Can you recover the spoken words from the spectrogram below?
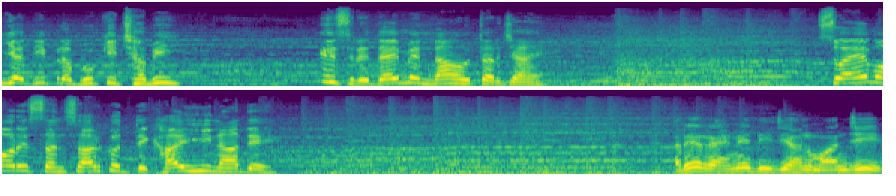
यदि प्रभु की छवि इस हृदय में ना उतर जाए स्वयं और इस संसार को दिखाई ही ना दे। अरे रहने दीजिए हनुमान जी।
